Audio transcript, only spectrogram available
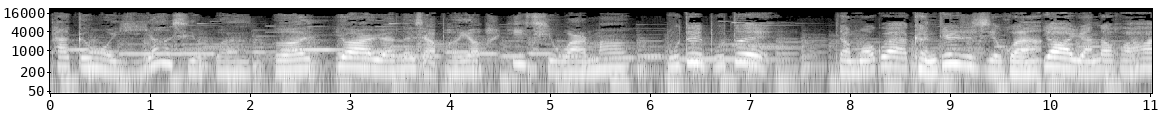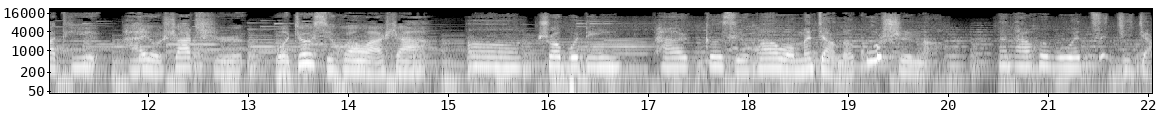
他跟我一样喜欢和幼儿园的小朋友一起玩吗？不对，不对。小魔怪肯定是喜欢幼儿园的滑滑梯，还有沙池。我就喜欢玩沙。嗯，说不定他更喜欢我们讲的故事呢。那他会不会自己讲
